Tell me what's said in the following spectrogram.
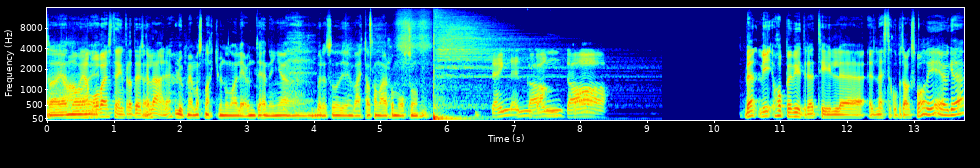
Så jeg, Ja, nå, jeg må være streng for at dere skal lære. lurer på om jeg må snakke med noen av elevene til Henning, bare så de veit at han er sånn også. Den gang da. Men vi hopper videre til eh, neste kompetansemål. Vi gjør vi ikke det?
